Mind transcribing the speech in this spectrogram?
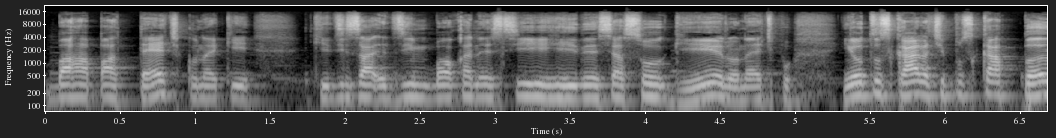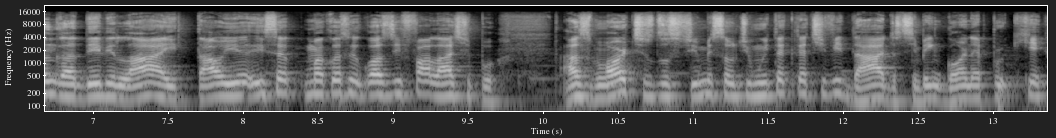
barra patético, né? Que, que desemboca nesse, nesse açougueiro, né? Tipo, em outros caras, tipo os capanga dele lá e tal. E isso é uma coisa que eu gosto de falar, tipo, as mortes dos filmes são de muita criatividade, assim, bem gore, né? Porque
